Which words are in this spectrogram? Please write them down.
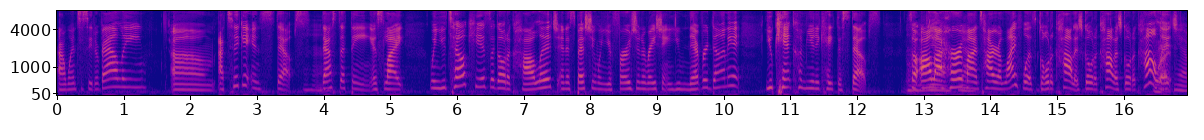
I went to Cedar Valley. Um, I took it in steps. That's the thing. It's like when you tell kids to go to college, and especially when you're first generation and you've never done it, you can't communicate the steps. So mm-hmm. all I heard yeah. my entire life was go to college, go to college, go to college. Yeah.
